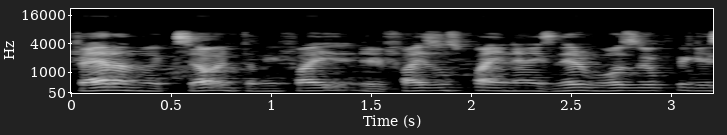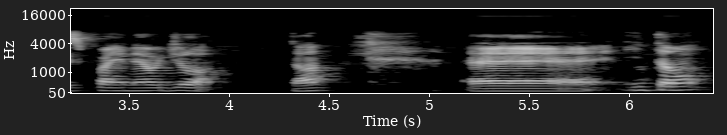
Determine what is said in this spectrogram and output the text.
fera no Excel, ele também faz, ele faz uns painéis nervosos, eu peguei esse painel de lá, tá? É, então,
